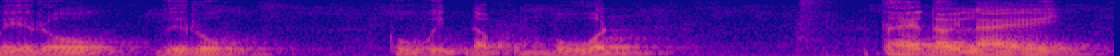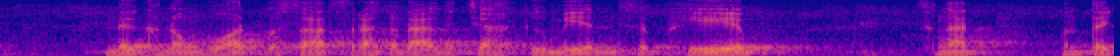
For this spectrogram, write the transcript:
មេរោគវីរុស COVID-19 តែដោយឡែកនៅក្នុងវត្តប្រាសាទស្រះកដាលកចាស់គឺមានសភាពស្ងាត់បន្តិច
